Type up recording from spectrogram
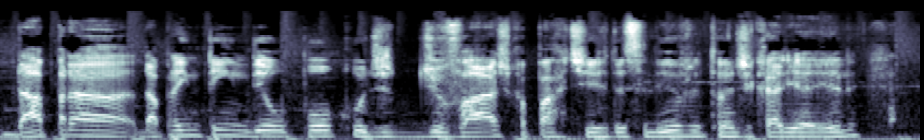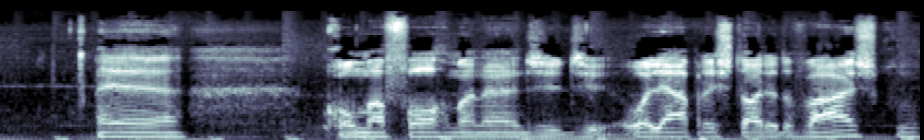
dá pra, dá pra entender um pouco de, de Vasco a partir desse livro, então eu indicaria ele. É, como uma forma né, de, de olhar para a história do Vasco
